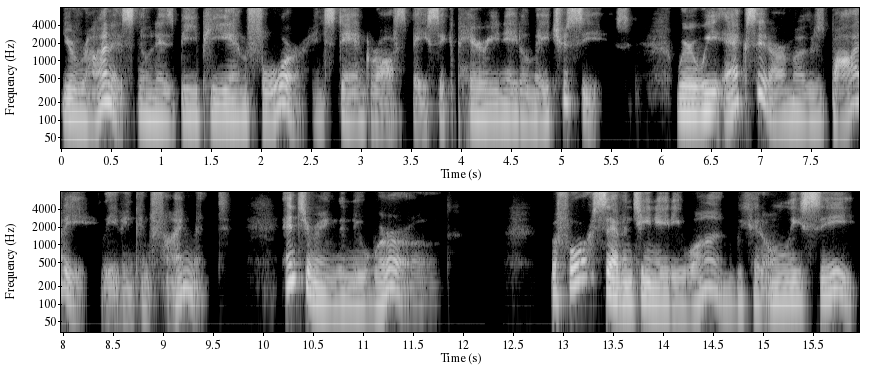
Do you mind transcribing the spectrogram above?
Uranus, known as BPM4 in Stan Grof's basic perinatal matrices, where we exit our mother's body, leaving confinement entering the New World. Before 1781, we could only see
